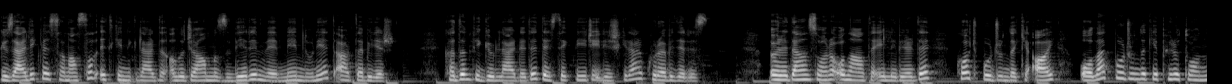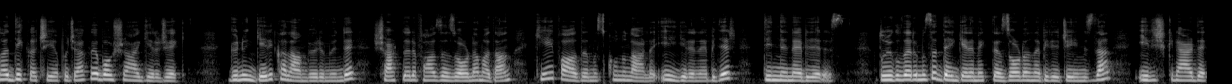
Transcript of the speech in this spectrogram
güzellik ve sanatsal etkinliklerden alacağımız verim ve memnuniyet artabilir. Kadın figürlerle de destekleyici ilişkiler kurabiliriz. Öğleden sonra 16.51'de Koç burcundaki Ay, Oğlak burcundaki Plüton'la dik açı yapacak ve boşluğa girecek. Günün geri kalan bölümünde şartları fazla zorlamadan keyif aldığımız konularla ilgilenebilir, dinlenebiliriz. Duygularımızı dengelemekte zorlanabileceğimizden ilişkilerde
